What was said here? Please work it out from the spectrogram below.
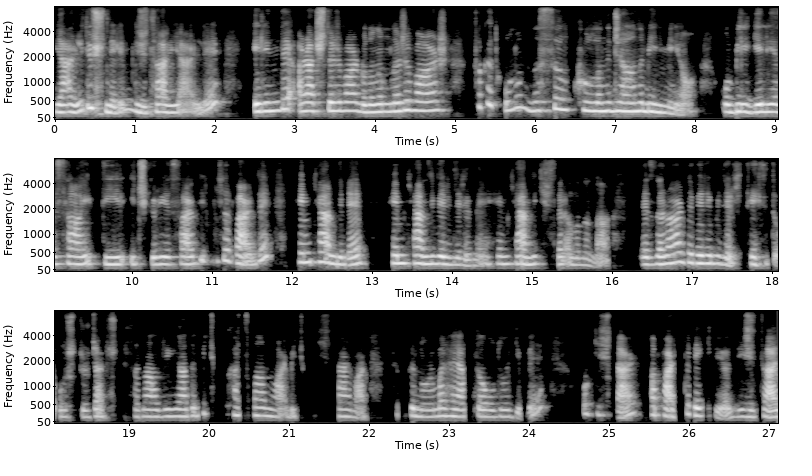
yerli düşünelim, dijital yerli. Elinde araçları var, donanımları var. Fakat onu nasıl kullanacağını bilmiyor. O bilgeliğe sahip değil, içgörüye sahip değil. Bu sefer de hem kendine hem kendi verilerine hem kendi kişisel alanına e, zarar da verebilir, tehdit oluşturacak. Çünkü sanal dünyada birçok katman var, birçok kişiler var. Tıpkı normal hayatta olduğu gibi. O kişiler apartta bekliyor. Dijital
